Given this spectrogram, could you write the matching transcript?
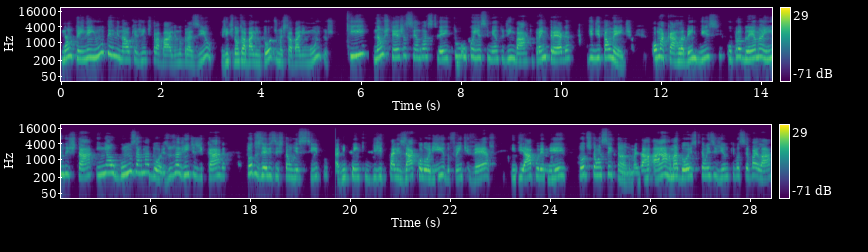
não tem nenhum terminal que a gente trabalhe no Brasil, a gente não trabalha em todos, mas trabalha em muitos, que não esteja sendo aceito o conhecimento de embarque para entrega digitalmente. Como a Carla bem disse, o problema ainda está em alguns armadores. Os agentes de carga, todos eles estão recíprocos. A gente tem que digitalizar colorido, frente e verso, enviar por e-mail todos estão aceitando, mas há, há armadores que estão exigindo que você vá lá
